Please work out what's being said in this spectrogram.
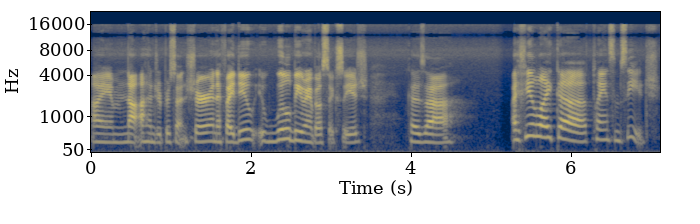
I am not 100% sure. And if I do, it will be Rainbow Six Siege because uh, I feel like uh, playing some Siege.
